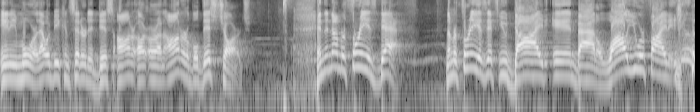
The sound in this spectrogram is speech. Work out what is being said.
anymore. That would be considered a dishonor or, or an honorable discharge. And then number 3 is death. Number 3 is if you died in battle while you were fighting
